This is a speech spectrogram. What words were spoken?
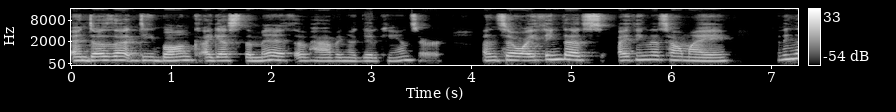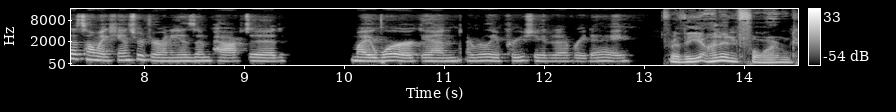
and does that debunk i guess the myth of having a good cancer? And so i think that's i think that's how my i think that's how my cancer journey has impacted my work and i really appreciate it every day. For the uninformed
